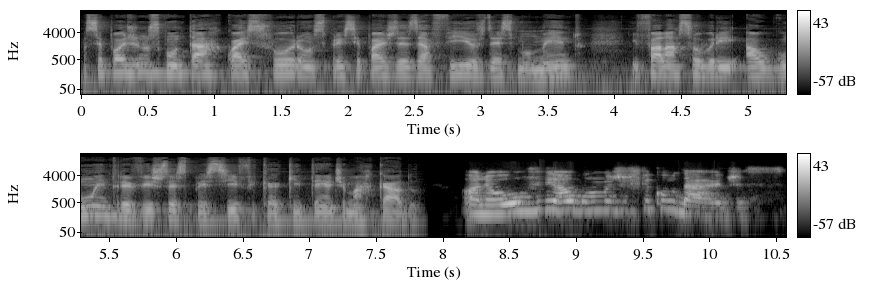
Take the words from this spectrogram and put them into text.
Você pode nos contar quais foram os principais desafios desse momento e falar sobre alguma entrevista específica que tenha te marcado? Olha, houve algumas dificuldades.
